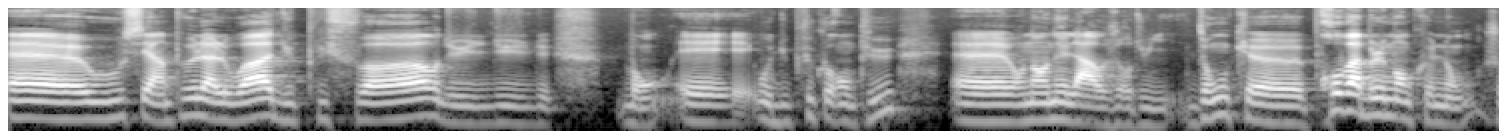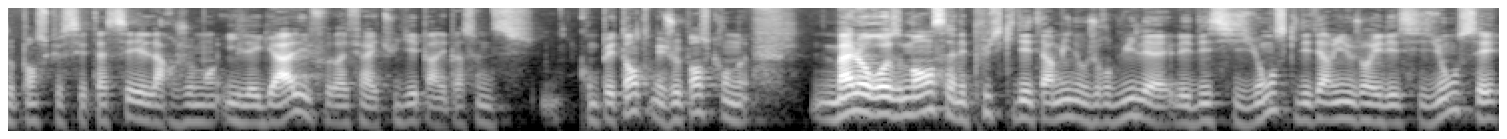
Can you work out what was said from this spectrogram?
euh, où c'est un peu la loi du plus fort, du, bon, et, ou du plus corrompu. Euh, on en est là aujourd'hui. Donc euh, probablement que non. Je pense que c'est assez largement illégal. Il faudrait faire étudier par des personnes compétentes, mais je pense qu'on malheureusement, ça n'est plus ce qui détermine aujourd'hui les, les, décisions. Ce qui détermine aujourd'hui les décisions, c'est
